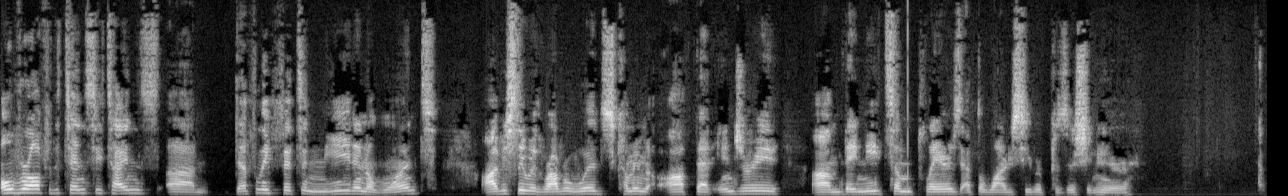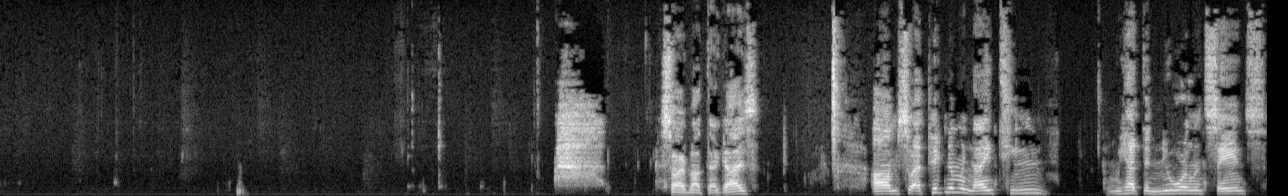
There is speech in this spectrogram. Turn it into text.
overall, for the Tennessee Titans, um, definitely fits a need and a want. Obviously, with Robert Woods coming off that injury, um, they need some players at the wide receiver position here. Sorry about that, guys. Um, so at pick number 19, we had the New Orleans Saints.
